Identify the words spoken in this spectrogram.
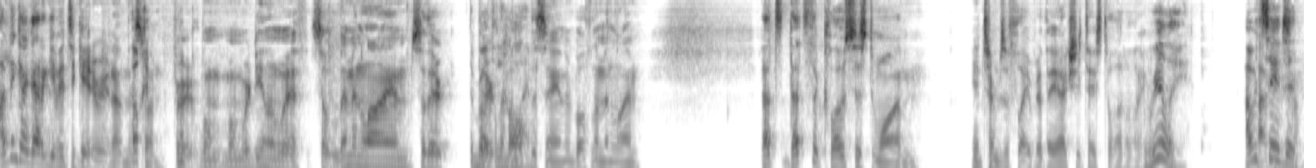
I think I got to give it to Gatorade on this Okay. one for when, when we're dealing with so lemon lime. So they're They're they're, both called lime. the same. They're both lemon lime. That's that's the closest one in terms of flavor. They actually taste a lot alike. Really, I would I say that so.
